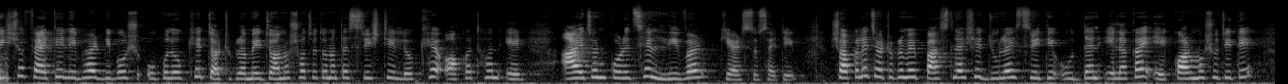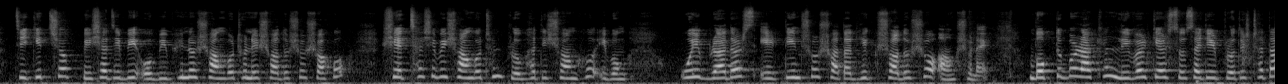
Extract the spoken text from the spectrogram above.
বিশ্ব ফ্যাটি লিভার দিবস উপলক্ষে চট্টগ্রামে জনসচেতনতা সৃষ্টির লক্ষ্যে অকাথন এর আয়োজন করেছে লিভার কেয়ার সোসাইটি। সকালে চট্টগ্রামের পাঁচলাইশে জুলাই স্মৃতি উদ্যান এলাকায় এ কর্মসূচিতে চিকিৎসক, পেশাজীবী ও বিভিন্ন সংগঠনের সদস্য সহ স্বেচ্ছাসেবী সংগঠন, প্রভাতী সংঘ এবং উই ব্রাদার্স এর তিনশো শতাধিক সদস্য অংশ নেয়। বক্তব্য রাখেন লিভার কেয়ার সোসাইটির প্রতিষ্ঠাতা,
